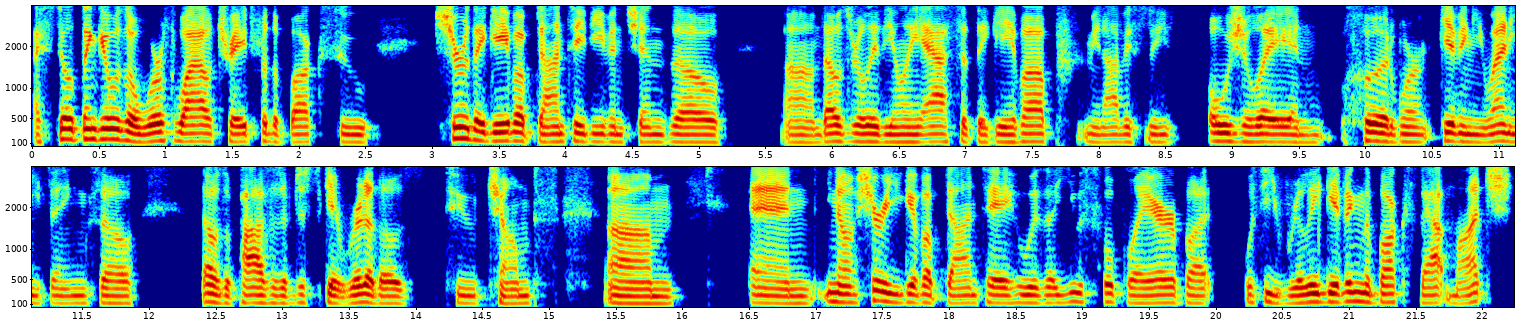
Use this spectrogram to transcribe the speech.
I still think it was a worthwhile trade for the Bucks, who sure they gave up Donte DiVincenzo. Um, that was really the only asset they gave up. I mean, obviously Ojeleye and Hood weren't giving you anything, so that was a positive just to get rid of those two chumps. Um, and you know, sure you give up Donte, who is a useful player, but was he really giving the Bucks that much?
